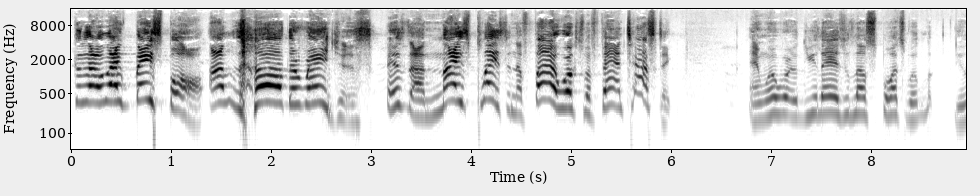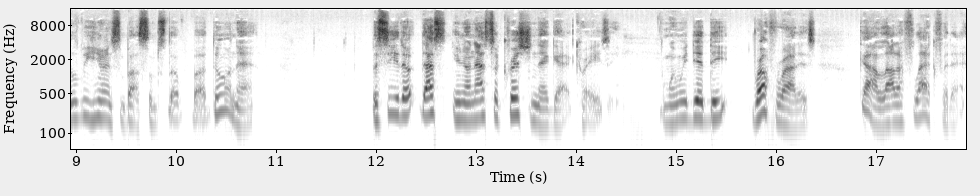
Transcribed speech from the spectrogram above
Because I like baseball. I love the Rangers. It's a nice place and the fireworks were fantastic. And when we're, you ladies who love sports, will you'll be hearing about some stuff about doing that. But see, that's you know that's a Christian that got crazy. When we did the Rough Riders, got a lot of flack for that.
